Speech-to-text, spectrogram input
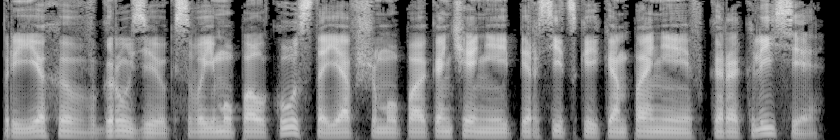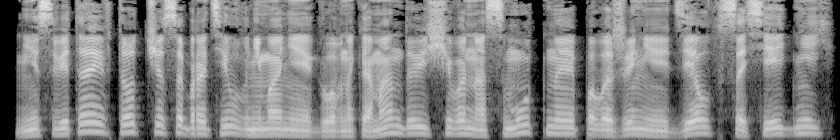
Приехав в Грузию к своему полку, стоявшему по окончании персидской кампании в Караклисе, Несветаев тотчас обратил внимание главнокомандующего на смутное положение дел в соседней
